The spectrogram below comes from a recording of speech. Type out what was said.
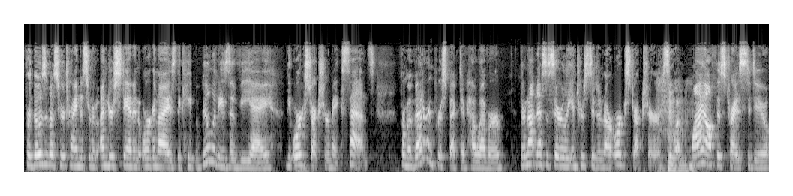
for those of us who are trying to sort of understand and organize the capabilities of VA, the org structure makes sense. From a veteran perspective, however, they're not necessarily interested in our org structure. So, what my office tries to do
